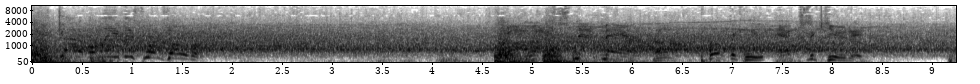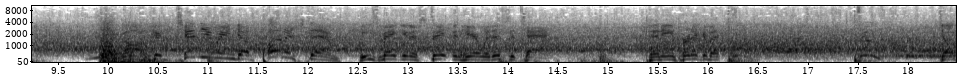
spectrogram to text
You gotta believe this one's over. Oh, what a snapmare. Ah, perfectly executed. Oh, continuing to punish them. He's making a statement here with this attack. Penny predicament. Dug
